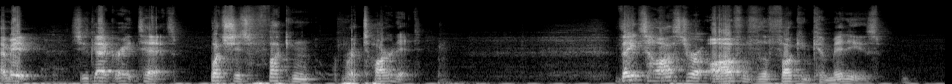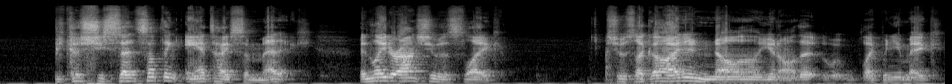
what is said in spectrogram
I mean, she's got great tits, but she's fucking retarded. They tossed her off of the fucking committees because she said something anti Semitic. And later on, she was like, she was like, oh, I didn't know, you know, that, like, when you make,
